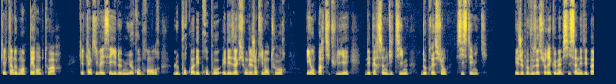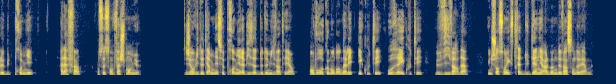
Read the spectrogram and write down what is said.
quelqu'un de moins péremptoire, quelqu'un qui va essayer de mieux comprendre le pourquoi des propos et des actions des gens qui l'entourent, et en particulier des personnes victimes d'oppression systémique. Et je peux vous assurer que même si ça n'était pas le but premier, à la fin, on se sent vachement mieux. J'ai envie de terminer ce premier épisode de 2021 en vous recommandant d'aller écouter ou réécouter Vivarda, une chanson extraite du dernier album de Vincent Delerme.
